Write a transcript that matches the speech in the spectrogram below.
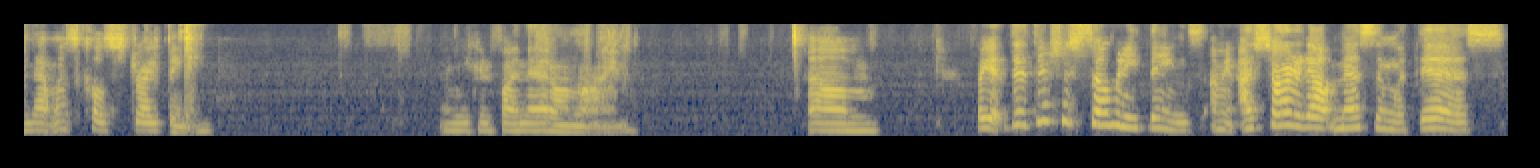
And that one's called striping. And you can find that online. Um, but yeah, there's just so many things. I mean, I started out messing with this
